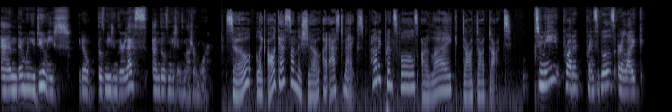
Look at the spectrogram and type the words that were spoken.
And then when you do meet, you know, those meetings are less and those meetings matter more. So, like all guests on the show, I asked Mags, product principles are like dot dot dot. To me, product principles are like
